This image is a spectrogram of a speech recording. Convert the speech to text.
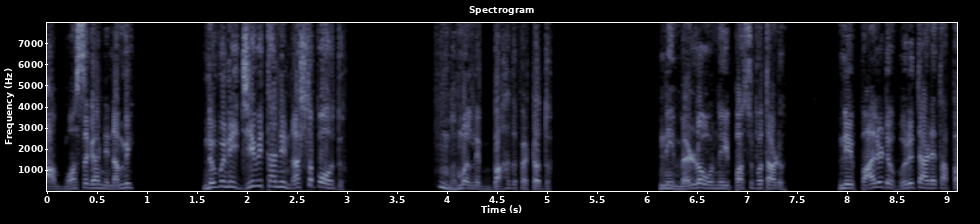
ఆ మోసగాన్ని నమ్మి నువ్వు నీ జీవితాన్ని నష్టపోవద్దు. మమ్మల్ని బాధ పెట్టొద్దు నీ మెళ్ళో ఉన్న ఈ పసుపుతాడు నీ పాలిట ఉరితాడే తప్ప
